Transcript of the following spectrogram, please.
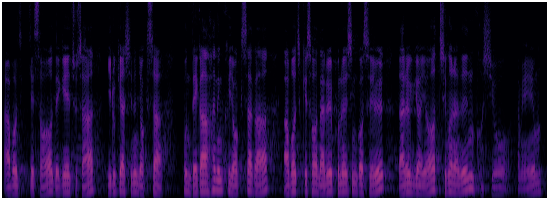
아버지께서 내게 주사 이루게 하시는 역사 곧 내가 하는 그 역사가 아버지께서 나를 보내신 것을 나를 위하여 증언하는 것이요 아멘.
